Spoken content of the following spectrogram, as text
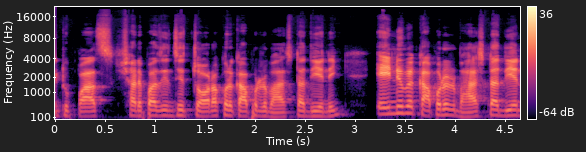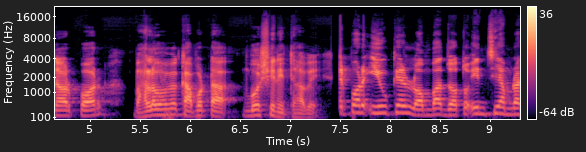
একটু পাঁচ, সাড়ে পাঁচ ইঞ্চি চড়া করে কাপড়ের ভাঁজটা দিয়ে নিই। এই নিয়মে কাপড়ের ভাঁজটা দিয়ে নেওয়ার পর ভালোভাবে কাপড়টা বসিয়ে নিতে হবে। এরপর ইউকের লম্বা যত ইঞ্চি আমরা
